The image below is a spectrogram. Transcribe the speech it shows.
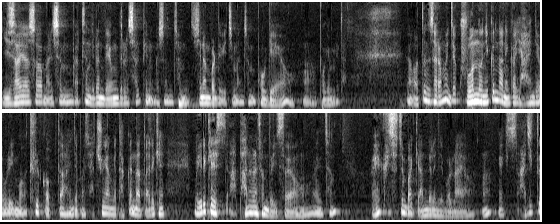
이사여서 말씀 같은 이런 내용들을 살피는 것은 참 지난번도 있지만 참 복이에요. 어, 복입니다. 어떤 사람은 이제 구원론이 끝나니까 야 이제 우리 뭐 들을 거 없다 이제 뭐 중요한 거 다 끝났다 이렇게 뭐 이렇게 아, 반응하는 사람도 있어요. 참 왜 그 수준밖에 안 되는지 몰라요. 어? 아직도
